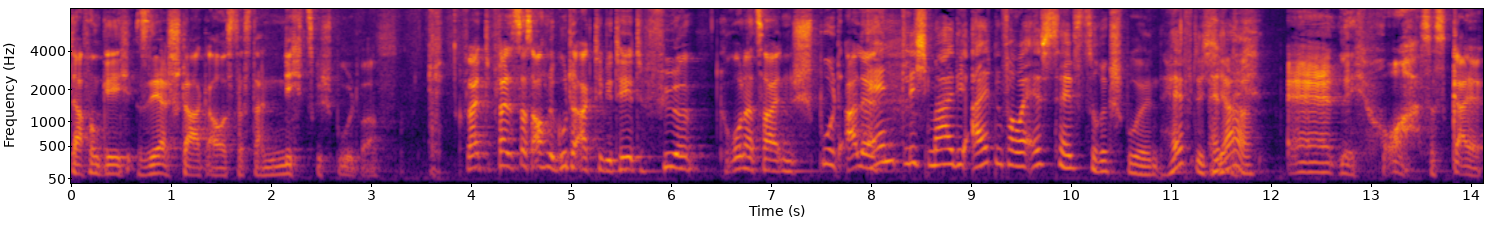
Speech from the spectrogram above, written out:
Davon gehe ich sehr stark aus, dass da nichts gespult war. Vielleicht, vielleicht ist das auch eine gute Aktivität für Corona-Zeiten. Spult alle. Endlich mal die alten VHS-Tapes zurückspulen. Heftig, ja. Endlich. Oh, ist das geil.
